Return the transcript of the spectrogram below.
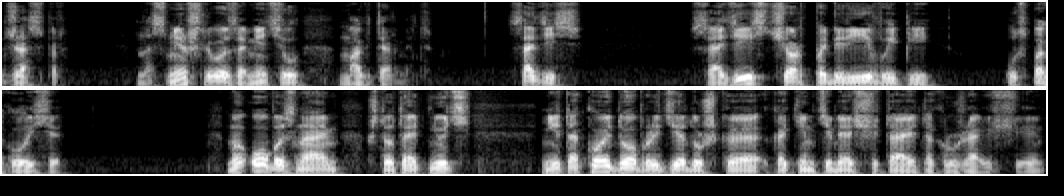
Джаспер», — насмешливо заметил Макдермит. «Садись. Садись, черт побери, выпей. Успокойся. Мы оба знаем, что ты отнюдь не такой добрый дедушка, каким тебя считают окружающие.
